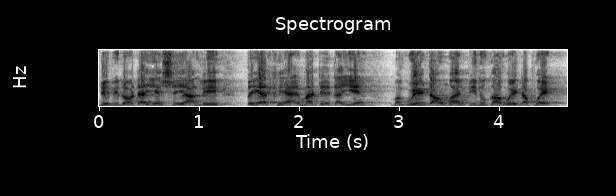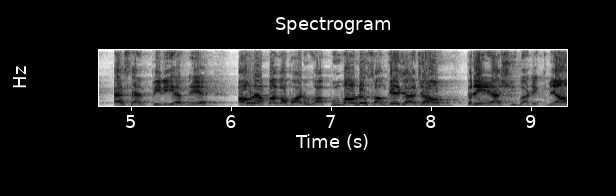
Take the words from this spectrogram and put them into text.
နေပြည်တော်တက်ရင်804တရက်ခရိုင်အမှတ်1တက်ရင်မကွေးတောင်ပိုင်းပြည်သူ့ကာကွယ်တပ်ဖွဲ့ SNPDF နဲ့အောင်လံပကဖတို့ကပူးပေါင်းလှုပ်ဆောင်ခဲ့ကြကြောင်းသတင်းရရှိပါတယ်ခင်ဗျာ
